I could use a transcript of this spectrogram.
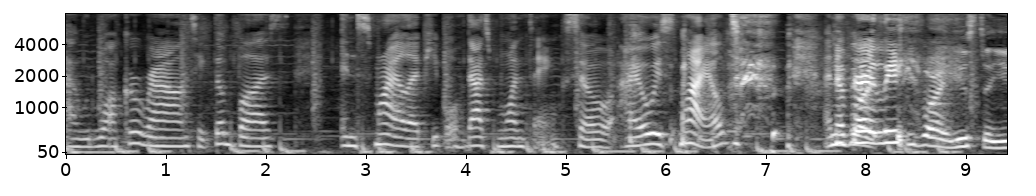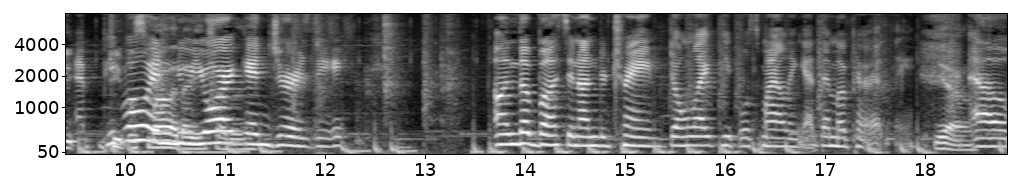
I would walk around, take the bus, and smile at people. That's one thing. So I always smiled, and apparently people aren't used to you. people, smiling in New York and Jersey on the bus and on the train don't like people smiling at them apparently. Yeah. Uh,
